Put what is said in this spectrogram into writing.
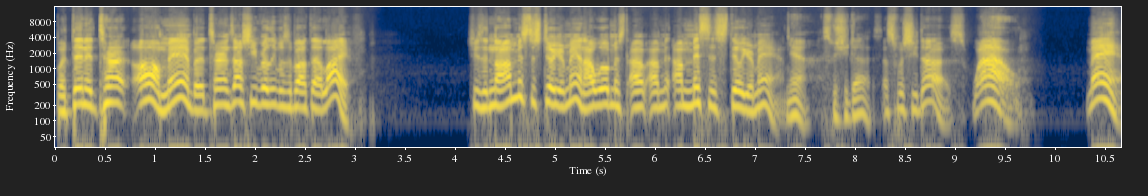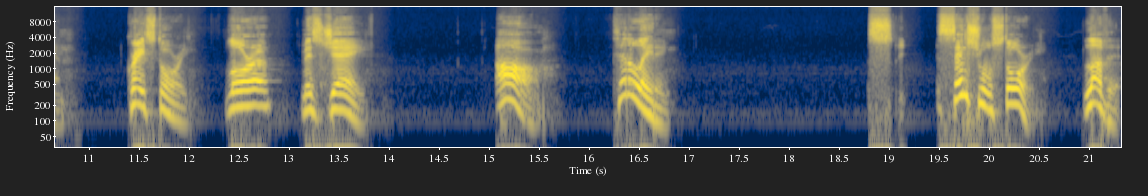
But then it turned, oh man, but it turns out she really was about that life. She said, no, I'm Mr. Steal Your Man. I will, miss. I, I'm, I'm Mrs. Steal Your Man. Yeah. That's what she does. That's what she does. Wow. Man, great story. Laura, Miss J. Oh, titillating. S- sensual story. Love it.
